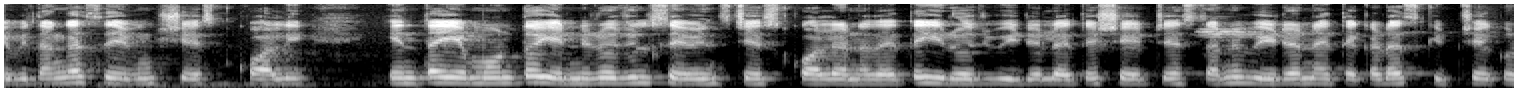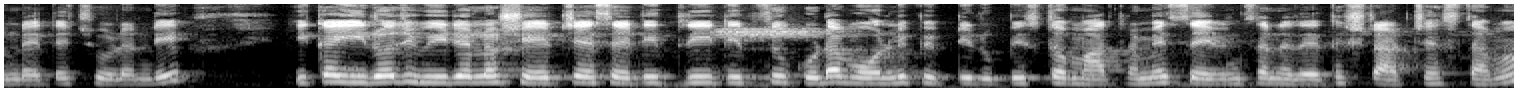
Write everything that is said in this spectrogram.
ఏ విధంగా సేవింగ్స్ చేసుకోవాలి ఎంత అమౌంట్తో ఎన్ని రోజులు సేవింగ్స్ చేసుకోవాలి అన్నది అయితే ఈరోజు వీడియోలో అయితే షేర్ చేస్తాను. వీడియోని అయితే ఎక్కడ స్కిప్ చేయకుండా అయితే చూడండి. ఇక ఈరోజు వీడియోలో షేర్ చేసేటి త్రీ టిప్స్ కూడా ఓన్లీ ఫిఫ్టీ రూపీస్తో మాత్రమే సేవింగ్స్ అనేది అయితే స్టార్ట్ చేస్తాము.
